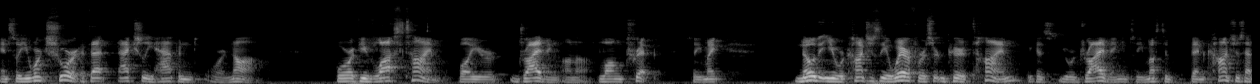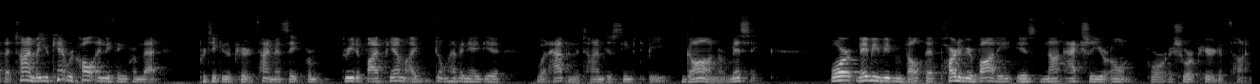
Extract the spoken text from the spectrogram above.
and so you weren't sure if that actually happened or not. Or if you've lost time while you're driving on a long trip. So you might know that you were consciously aware for a certain period of time because you were driving, and so you must have been conscious at that time, but you can't recall anything from that particular period of time. Let's say from 3 to 5 p.m., I don't have any idea what happened. The time just seems to be gone or missing. Or maybe you've even felt that part of your body is not actually your own for a short period of time.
